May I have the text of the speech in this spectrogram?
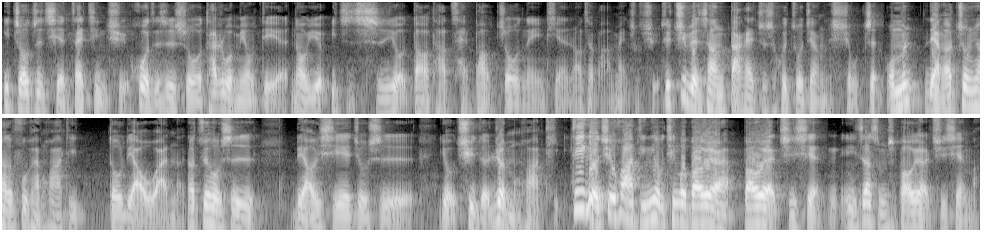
一周之前再进去，或者是说它如果没有跌，那我又一直持有到它财报周那一天，然后再把它卖出去，所以基本上大概就是会做这样的修正。我们两个重要的复盘话题都聊完了，那最后是。聊一些就是有趣的热门话题。第一个有趣话题，你有听过鲍威尔鲍威尔曲线？你知道什么是鲍威尔曲线吗？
